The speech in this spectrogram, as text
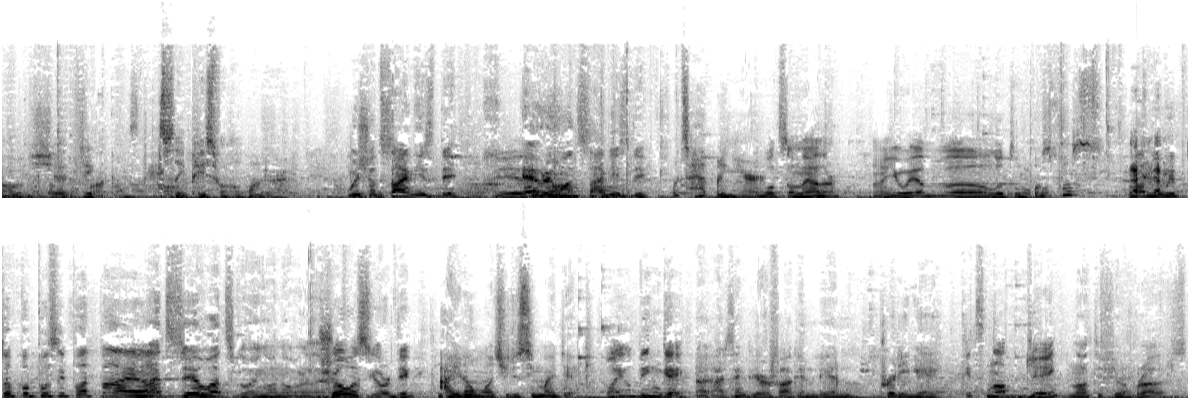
Oh shit! Hey, sleep peaceful, wanderer. We should sign his dick. Everyone sign his dick. What's happening here? What's the matter? Uh, you have a little puss puss? Mommy whipped up a pussy pot pie, huh? Let's see what's going on over there. Show us your dick. I don't want you to see my dick. Why you being gay? I, I think you're fucking being pretty gay. It's not gay. Not if you're brothers.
